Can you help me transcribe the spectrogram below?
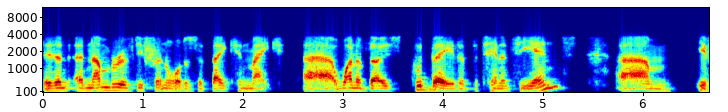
there's a, a number of different orders that they can make. Uh, one of those could be that the tenancy ends um, if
